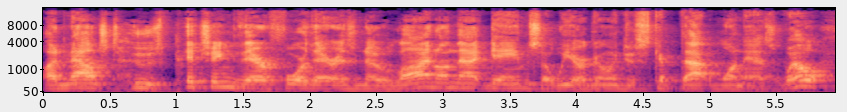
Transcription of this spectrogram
announced who's pitching, therefore, there is no line on that game, so we are going to skip that one as well.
